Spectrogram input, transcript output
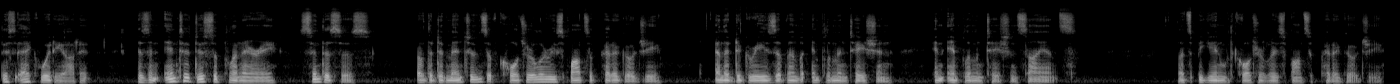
This equity audit is an interdisciplinary synthesis of the dimensions of culturally responsive pedagogy and the degrees of implementation in implementation science. Let's begin with culturally responsive pedagogy.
